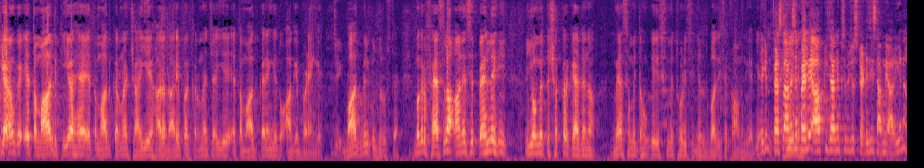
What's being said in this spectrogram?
کہہ رہا ہوں کہ اعتماد کیا ہے اعتماد کرنا چاہیے ہر ادارے پر کرنا چاہیے اعتماد کریں گے تو آگے بڑھیں گے۔ جی۔ بات بالکل درست ہے۔ مگر فیصلہ آنے سے پہلے ہی یوم تشکر کہہ دینا۔ میں سمجھتا ہوں کہ اس میں تھوڑی سی جلد بازی سے کام لیا گیا۔ لیکن فیصلہ آنے سے پہلے آپ کی جانب سے بھی جو اسٹریٹجی سامنے آ رہی ہے نا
